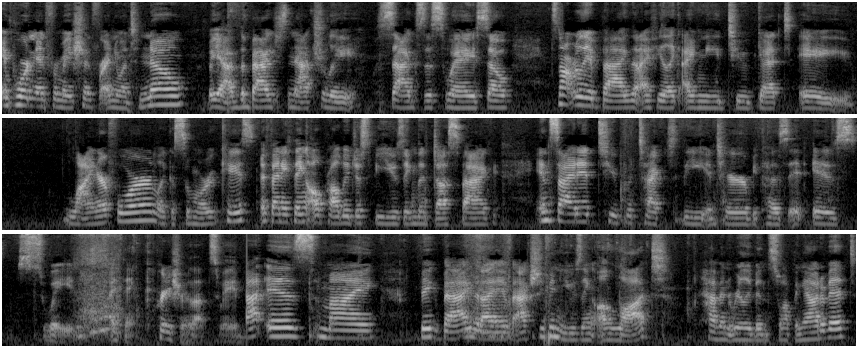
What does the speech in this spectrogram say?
important information for anyone to know. But yeah, the bag just naturally sags this way. So it's not really a bag that I feel like I need to get a liner for, like a Samorga case. If anything, I'll probably just be using the dust bag inside it to protect the interior because it is suede, I think. Pretty sure that's suede. That is my big bag that I have actually been using a lot. Haven't really been swapping out of it.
